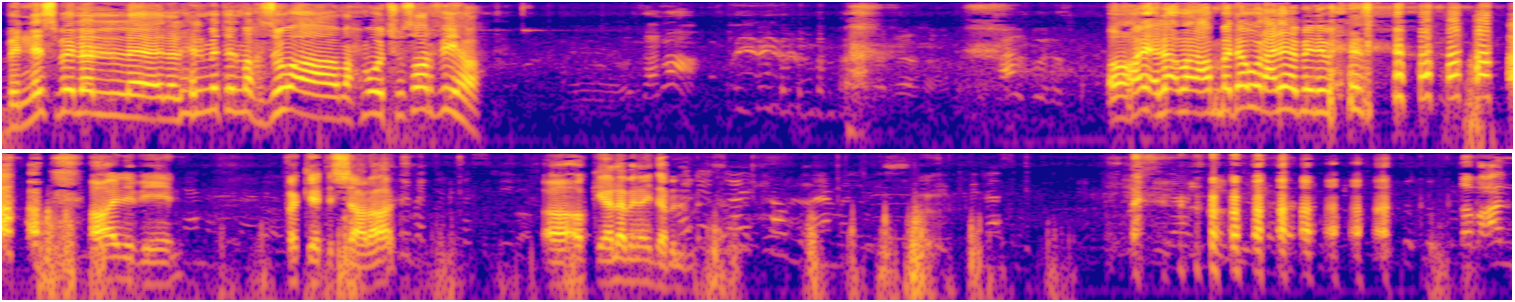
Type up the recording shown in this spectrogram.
بالنسبة لل... للهلمة المخزوقة محمود شو صار فيها؟ آه هي لا عم بدور عليها بيني وبين هاي نبين فكيت الشعرات. آه okay هلا بنعيدها بال طبعا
